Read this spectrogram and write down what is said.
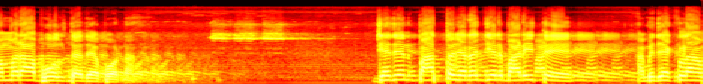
আমরা ভুলতে দেব না। যেদিন পার্থ চ্যাটার্জির বাড়িতে আমি দেখলাম,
